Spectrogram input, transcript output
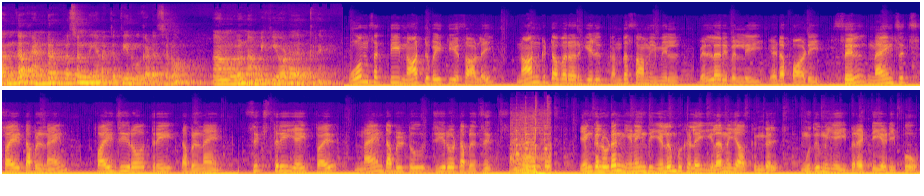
வந்தால் ஹண்ட்ரட் பர்சன்ட் எனக்கு தீர்வு கிடச்சிடும் நான் முழு நம்பிக்கையோடு இருக்கிறேன். ஓம் சக்தி நாட்டு வைத்தியசாலை நான்கு டவர் அருகில் Kandasamy mill Vellarivelli Edappadi. Cell nine six five double nine five zero three double nine six three eight five nine double two zero double six எங்களுடன் இணைந்து எலும்புகளை இளமையாக்குங்கள். முதுமையை விரட்டியடிப்போம்.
